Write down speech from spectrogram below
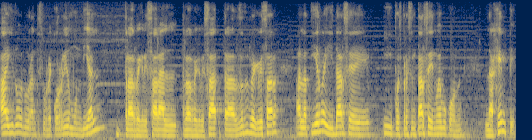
ha, ido durante su recorrido mundial tras regresar al tras regresar tras regresar a la Tierra y darse y pues presentarse de nuevo con la gente.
